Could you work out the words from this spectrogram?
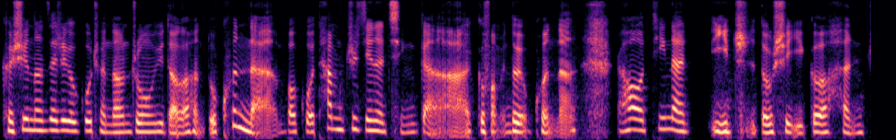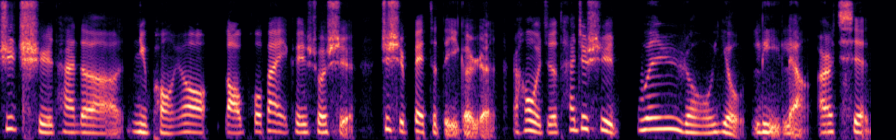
可是呢，在这个过程当中遇到了很多困难，包括他们之间的情感啊，各方面都有困难。然后 Tina 一直都是一个很支持他的女朋友、老婆吧，也可以说是支持 Bet 的一个人。然后我觉得她就是温柔有力量，而且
